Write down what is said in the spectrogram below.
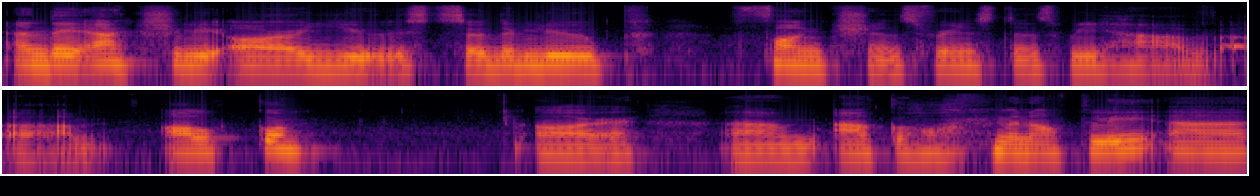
and they actually are used. So the loop functions, for instance, we have um, Alko, our um, alcohol monopoly, uh,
